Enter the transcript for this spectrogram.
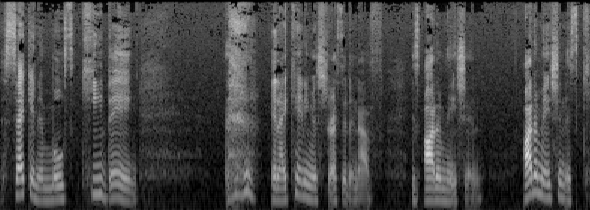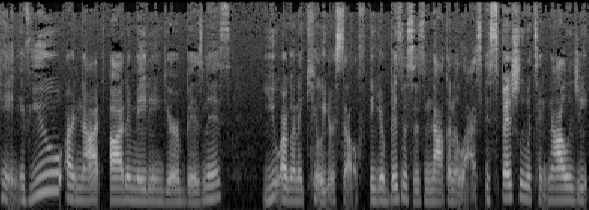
The second and most key thing, and I can't even stress it enough, is automation. Automation is king. If you are not automating your business, you are going to kill yourself and your business is not going to last, especially with technology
